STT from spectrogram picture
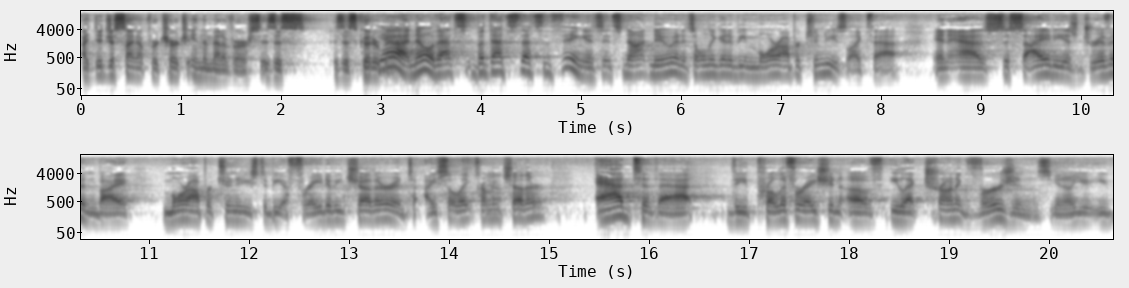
I did just sign up for church in the metaverse. Is this is this good or yeah, bad? no, that's but that's that's the thing. It's it's not new, and it's only going to be more opportunities like that. And as society is driven by more opportunities to be afraid of each other and to isolate from yeah. each other, add to that the proliferation of electronic versions. You know, you, you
